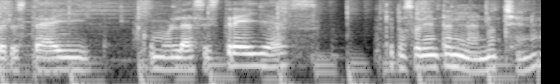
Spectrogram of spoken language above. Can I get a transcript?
pero está ahí como las estrellas que nos orientan en la noche, ¿no?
